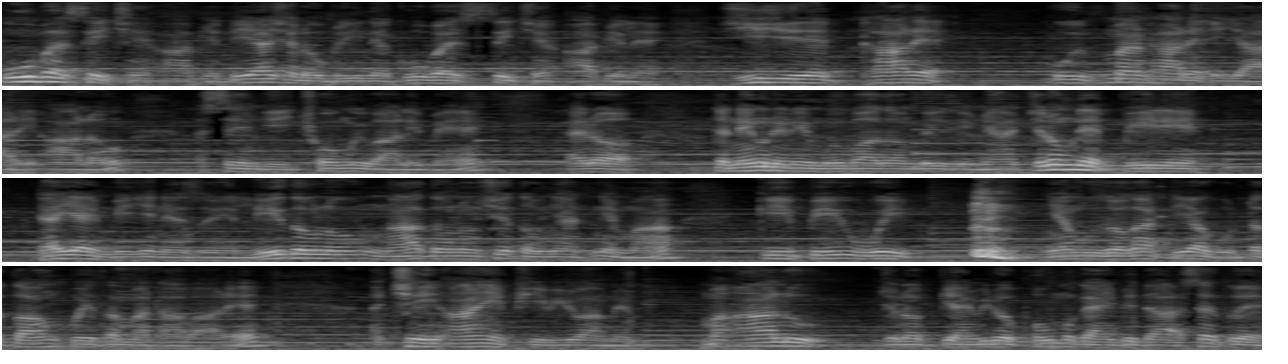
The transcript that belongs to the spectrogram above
ကိုးဘက်စိတ်ချင်းအားဖြင့်တရားရှလုံးပတိနဲ့ကိုးဘက်စိတ်ချင်းအားဖြင့်လဲရည်ရည်ထားတဲ့ကိုယ်မှန်းထားတဲ့အရာတွေအားလုံးအစဉ်ပြေချုံးဝေပါလိမ့်မယ်အဲ့တော့ တနင်္ဂနွေနေ့မွေးဖွားသောမိတ်ဆွေများကျွန်တော်နဲ့ဘေးရင်ဓာတ်ရိုက်မေးခြင်းနဲ့ဆိုရင်၄သုံးလုံး၅သုံးလုံး၈သုံးညနှစ်မှာ KP weight ညံမှုစော်ကတယောက်ကို1000ခွဲသတ်မှတ်ထားပါတယ်အချိန်အားရင်ဖြည့်ပေးပါမယ်မအားလို့ကျွန်တော်ပြန်ပြီးတော့ဖုံးမကင်ဖြစ်တာအဆက်အသွယ်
